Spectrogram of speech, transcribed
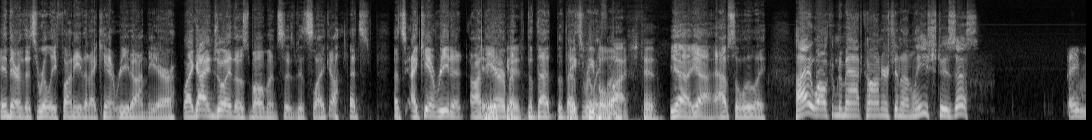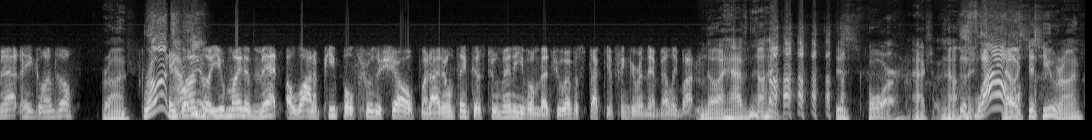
in there that's really funny that I can't read on the air, like I enjoy those moments. It's it's like oh that's that's I can't read it on It the air, good. but but that but that's Makes really people funny. watch too. Yeah, yeah, absolutely. Hi, welcome to Matt Connarton Unleashed. Who's this? Hey Matt, hey Gonzo. Ron. Ron, Hey how are you? you might have met a lot of people through the show, but I don't think there's too many of them that you ever stuck your finger in their belly button. No, I have not. There's four actually. No, There's- wow. No, it's just you, Ron.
